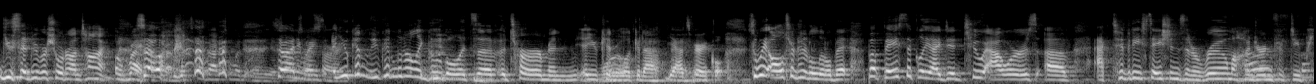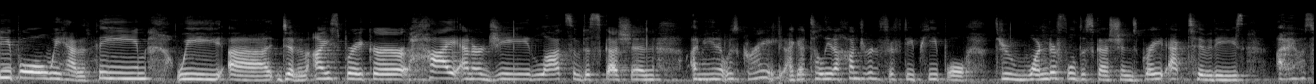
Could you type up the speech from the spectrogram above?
You said we were short on time. Oh, right. So, Okay, let's go back to what it so I'm so anyways, you can you can literally Google. It's a, a term, and you can World look it up. Yeah, it's very cool. So we altered it a little bit, but basically, I did two hours of activity stations in a room, 150 people. We had a theme. We uh, did an icebreaker, high energy, lots of discussion. I mean, it was great. I got to lead 150 people through wonderful discussions, great activities. I mean, it was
